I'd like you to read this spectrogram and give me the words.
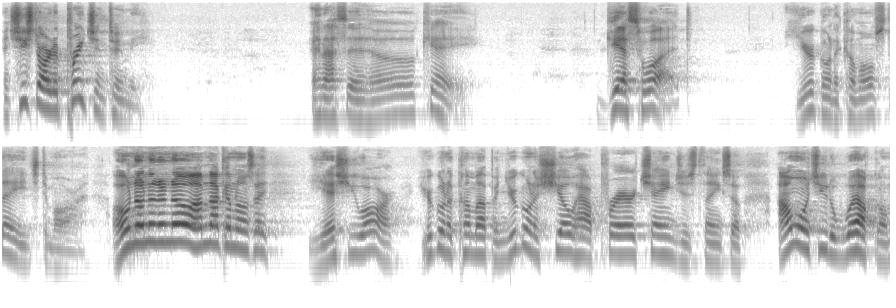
And she started preaching to me. And I said, okay, guess what? You're going to come on stage tomorrow. Oh, no, no, no, no, I'm not coming on stage. Yes, you are you're going to come up and you're going to show how prayer changes things. So I want you to welcome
